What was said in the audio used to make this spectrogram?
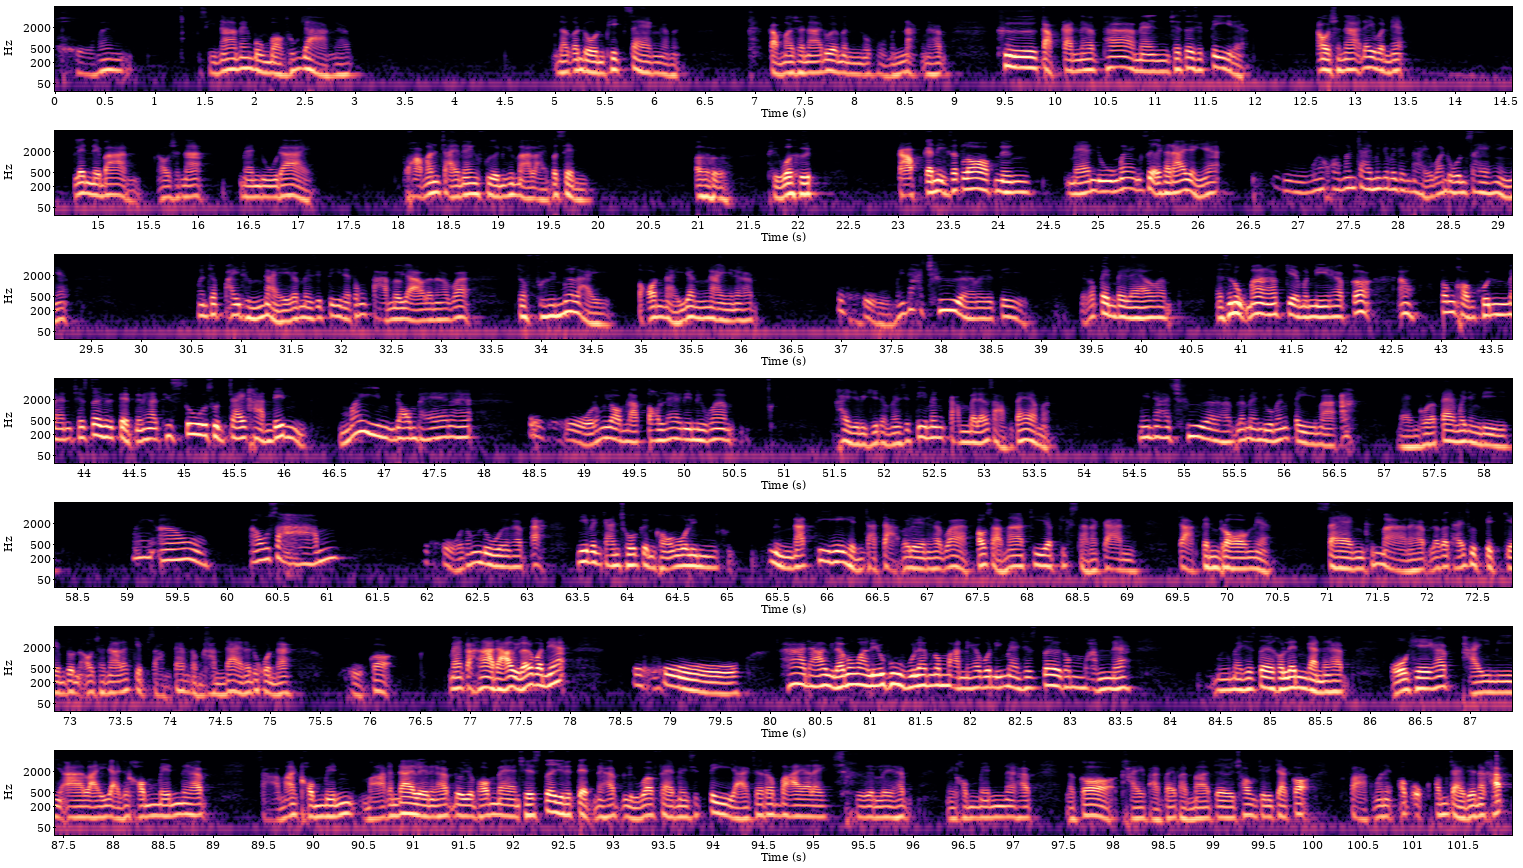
โหแม่งสีหน้าแม่งบ่งบอกทุกอย่างนะครับ แล้วก็โดนพลิกแซงอะมันกลับมาชนะด้วยมันโอ้โหมันหนักนะครับ คือกลับกันนะครับ ถ้าแมนเชสเตอร์ซิตี้เนี่ย เอาชนะได้วันเนี้ยเล่นในบ้าน เอาชนะแมนยูได้ ความมั่นใจแม่งฟื้นขึ้นมาหลายเปอร์เซ็นต์ เออ ถือว่าฮึด กลับกันอีกสักรอบนึง แมนยูแม่งเสือชนะอย่างเงี้ยโอ้โหแล้วความมั่นใจมันจะไปจากไหนว่าโดนแซงอย่างเงี้ย มันจะไปถึงไหนครับแมนซิตี้เนี่ยต้องตามยาวๆแล้วนะครับว่า จะฟื้นเมื่อไหร่ตอนไหนยังไงนะครับ โอ้โห ไม่น่าเชื่อแมนซิตี้แต่ก็เป็นไปแล้วครับ แต่สนุกมากนะครับเกมวันนี้นะครับ ก็เอ้าต้องขอบคุณแมนเชสเตอร์ยูไนเต็ดนะฮะที่สู้สุดใจขาดดิ้น ไม่ยอมแพ้นะฮะโอ้โห ต้องยอมรับตอนแรกนี่นึกว่า ใครจะไปคิดอะแมนซิตี้แม่งกำไปแล้วสามแต้มอะไม่น่าเชื่อนะครับ แล้วแมนยูแม่งตีมาอะแบ่งคนละแต้มก็ยังดี ไม่เอา เอาสามโอ้โห ต้องดูนะครับ อะ นี่เป็นการโชว์เกินของโอโมลิมหนึ่งนัดที่ให้เห็นจ่าๆไปเลยนะครับ ว่าเขาสามารถที่จะพลิกสถานการณ์จากเป็นรองเนี่ยแซงขึ้นมานะครับ แล้วก็ท้ายสุดปิดเกมจนเอาชนะและเก็บ 3 แต้มสำคัญได้นะทุกคนนะ โอ้โห ก็แม่งก็ห้าดาวอยู่แล้ววันเนี้ย โอ้โห ห้าดาวอยู่แล้วเมื่อวานลิเวอร์พูลฟูลแลมก็มันนะครับวันนี้แมนเชสเตอร์ก็มันนะมือแมนเชสเตอร์เขาเล่นกันนะครับ โอเคครับ ใครมีอะไรอยากจะคอมเมนต์นะครับสามารถคอมเมนต์มากันได้เลยนะครับ โดยเฉพาะแมนเชสเตอร์ยูไนเต็ดนะครับ หรือว่าแฟนแมนซิตี้อยากจะระบายอะไรเชิญเลยครับ ในคอมเมนต์นะครับ แล้วก็ใครผ่านไปผ่านมาเจอช่องเจริจักก็ฝากมาในอ้อมอกอ้อมใจด้วยนะครับ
